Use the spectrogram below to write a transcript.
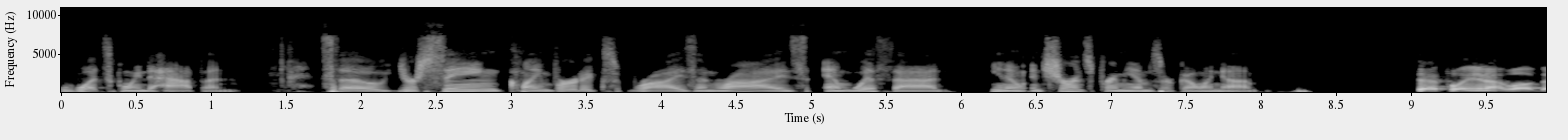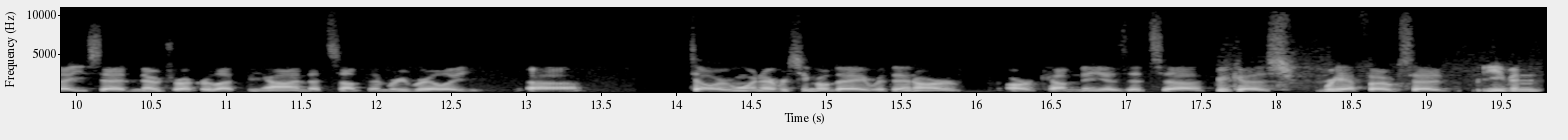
what's going to happen. So you're seeing claim verdicts rise and rise. And with that, you know, insurance premiums are going up. Definitely, and I love that you said no trucker left behind. That's something we really uh, tell everyone every single day within our our company. Is it's uh, because we have folks that even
